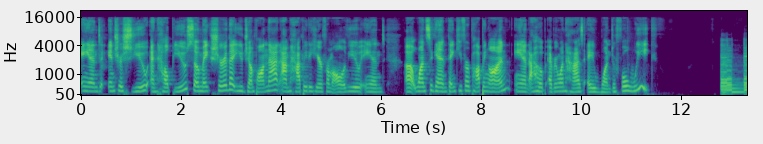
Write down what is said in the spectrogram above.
and interest you and help you. So make sure that you jump on that. I'm happy to hear from all of you. And uh, once again, thank you for popping on. And I hope everyone has a wonderful week. Thank you.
